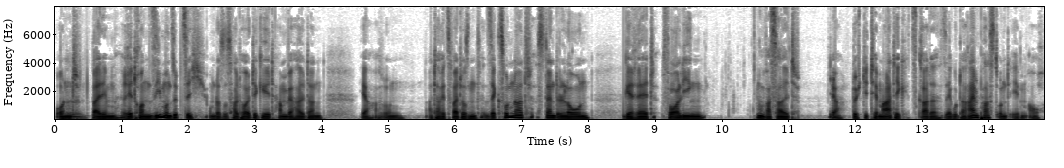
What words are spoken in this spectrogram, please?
Und mhm. bei dem Retron 77, um das es halt heute geht, haben wir halt dann ja so ein Atari 2600 Standalone Gerät vorliegen, was halt ja durch die Thematik jetzt gerade sehr gut da reinpasst und eben auch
